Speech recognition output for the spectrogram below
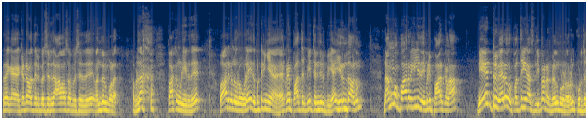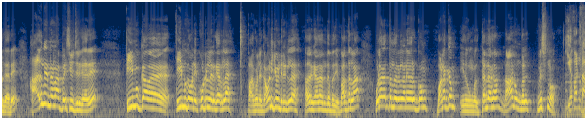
அந்த க- கெட்ட வார்த்தையில் பேசுறது ஆவாசம் பேசுறது வந்துடும் போல. அப்படி தான் பார்க்க முடியுது வாருங்கள் உறவுகளே இதை பற்றி நீங்கள் ஏற்கனவே பார்த்துருப்பீங்க தெரிஞ்சிருப்பீங்க. இருந்தாலும் நம்ம பார்வையில் இதை எப்படி பார்க்கலாம்? நேற்று வேற ஒரு பத்திரிகை சந்திப்பாக நம்ம வேல்முருகன் அவர்கள் கொடுத்துருக்காரு. அதில் என்னெல்லாம் பேசி வச்சிருக்காரு? திமுகவை திமுகவுடைய கூட்டணியில் இருக்கார்ல பா கொஞ்சம் கவனிக்க வேண்டியிருக்குல்ல? அதற்காக தான் இந்த பதிவு. பார்த்தலாம் உலகத்தமிழர்கள் அனைவருக்கும் வணக்கம். இது உங்கள் தென்னகம் நான் உங்கள் விஷ்ணு. எவன்டா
